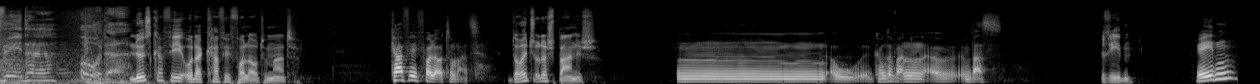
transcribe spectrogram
Entweder oder. Löskaffee oder Kaffeevollautomat? Kaffeevollautomat. Deutsch oder Spanisch? Mm, oh, kommt auf an, äh, was? Reden. Reden?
